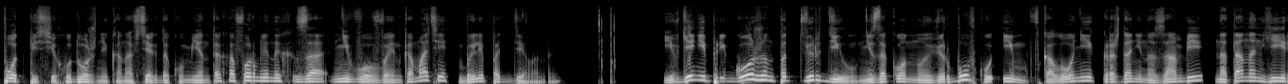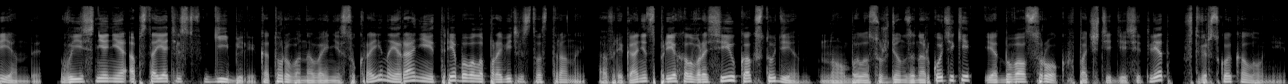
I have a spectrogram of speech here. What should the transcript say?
подписи художника на всех документах, оформленных за него в военкомате, были подделаны. Евгений Пригожин подтвердил незаконную вербовку им в колонии гражданина Замбии Натана Ньейренды, выяснение обстоятельств гибели которого на войне с Украиной ранее требовало правительство страны. Африканец приехал в Россию как студент, но был осужден за наркотики и отбывал срок в почти 10 лет в Тверской колонии.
